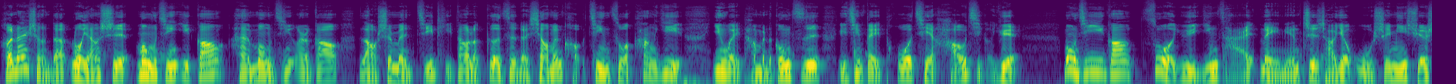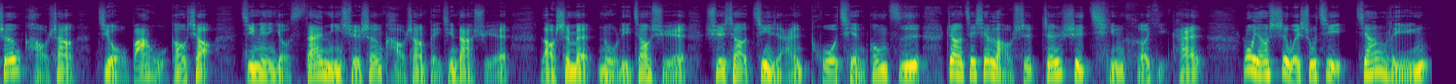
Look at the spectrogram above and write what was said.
河南省的洛阳市孟津一高和孟津二高老师们集体到了各自的校门口静坐抗议，因为他们的工资已经被拖欠好几个月。孟津一高坐育英才，每年至少有五十名学生考上九八五高校，今年有三名学生考上北京大学。老师们努力教学，学校竟然拖欠工资，让这些老师真是情何以堪。洛阳市委书记江林。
